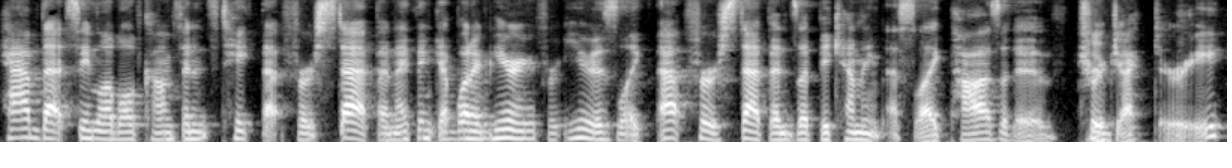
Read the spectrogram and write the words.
have that same level of confidence, take that first step. And I think what I'm hearing from you is like that first step ends up becoming this like positive trajectory.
